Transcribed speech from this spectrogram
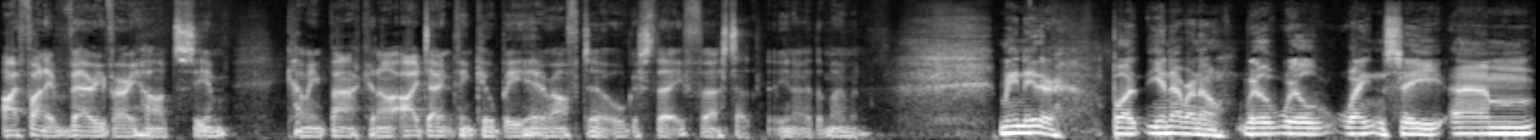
I find it very very hard to see him coming back, and I, I don't think he'll be here after August thirty first. at, You know, at the moment. Me neither, but you never know. We'll we'll wait and see. Um,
